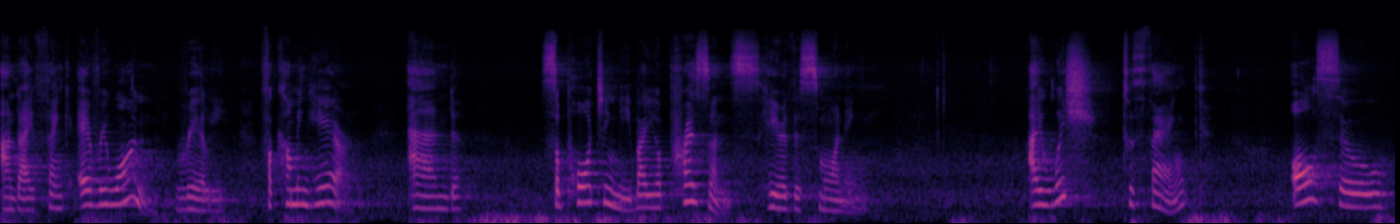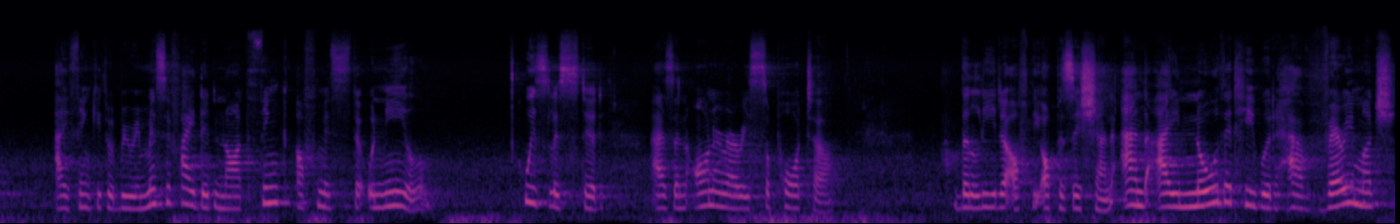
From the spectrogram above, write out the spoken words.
And I thank everyone, really, for coming here and supporting me by your presence here this morning. I wish to thank also, I think it would be remiss if I did not think of Mr. O'Neal, who is listed as an honorary supporter, the leader of the opposition. And I know that he would have very much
